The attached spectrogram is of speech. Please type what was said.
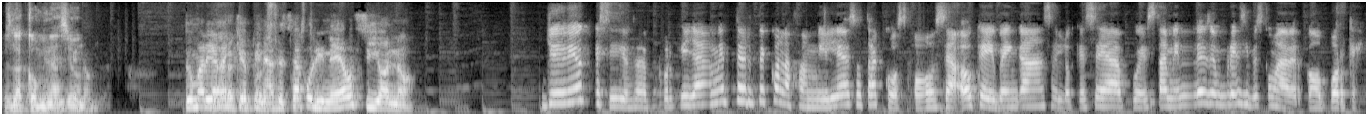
Es la combinación. Tú, Mariana, Claro ¿qué opinas? ¿Es chapulineo, sí o no? Yo digo que sí, o sea, porque ya meterte con la familia es otra cosa. O sea, ok, venganza y lo que sea, pues también desde un principio es como, a ver, como, ¿por qué?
